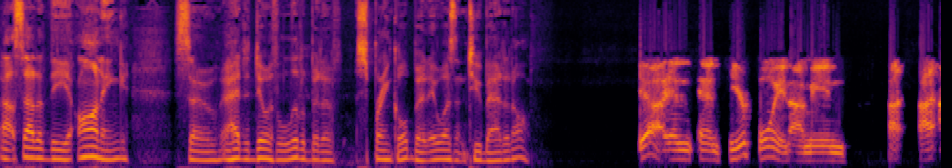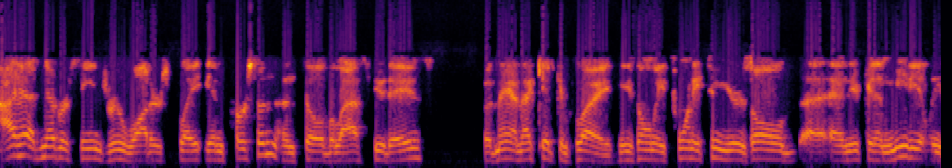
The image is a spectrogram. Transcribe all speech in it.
outside of the awning. So I had to deal with a little bit of sprinkle, but it wasn't too bad at all. Yeah, and and to your point, I mean, I, I had never seen Drew Waters play in person until the last few days. But man, that kid can play. He's only 22 years old, uh, and you can immediately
